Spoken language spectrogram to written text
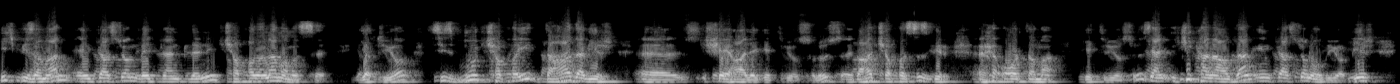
hiçbir zaman enflasyon beklentilerinin çapalanamaması yatıyor. Siz bu çapayı daha da bir e, şey hale getiriyorsunuz. E, daha çapasız bir e, ortama getiriyorsunuz. Yani iki kanaldan enflasyon oluyor. Bir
